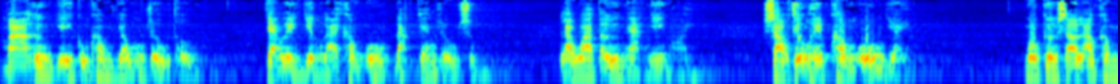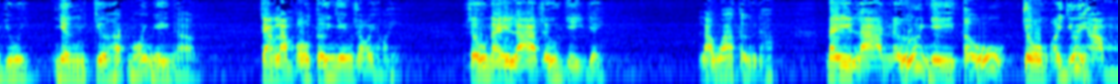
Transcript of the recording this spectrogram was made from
Mà hương vị cũng không giống rượu thường. Chàng liền dừng lại không uống đặt chén rượu xuống. Lão hoa tử ngạc nhiên hỏi. Sao thiếu hiệp không uống vậy? Ngô Cương sợ lão không vui, nhưng chưa hết mối nghi ngờ. Chàng làm bộ tự nhiên rồi hỏi. Rượu này là rượu gì vậy? Lão Quá tử đáp. Đây là nữ nhi tử chôn ở dưới hầm,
